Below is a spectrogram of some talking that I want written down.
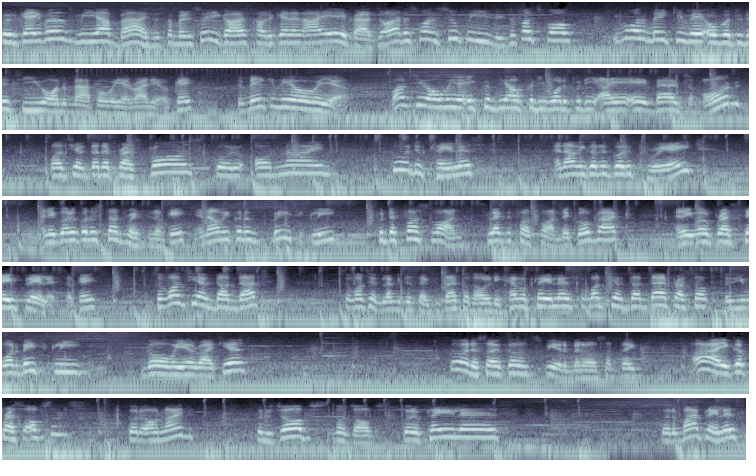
Good gamers, we are back. So to show you guys how to get an IA badge. Alright, this one is super easy. So first of all, you want to make your way over to this U on the map over here, right here, okay? So make your way over here. Once you're over here, equip the outfit, you want to put the IAA badge on. Once you have done it, press pause, go to online, go to playlist, and now we're going to go to create, and you're going to go to start races, okay? And now we're going to basically put the first one, select the first one, then go back, and you want to press save playlist, okay? So once you have done that, so once you let me just exit that because I already have a playlist. So once you have done that, press up You want to basically go over here, right here. Go in a circle, be in the middle or something. Alright, you can press options, go to online, go to jobs, no jobs, go to playlist, go to my playlist,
